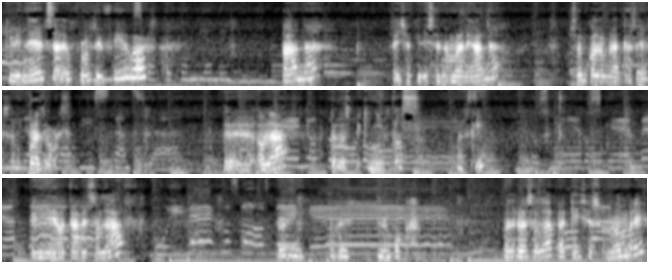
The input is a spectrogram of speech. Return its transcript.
Aquí viene Elsa de Frozen Fever. Ana. Ella aquí dice el nombre de Ana. Son color blancas, ¿eh? son puras gomas. Eh, hola, con los pequeñitos aquí. Eh, otra vez Olaf. Ay, no enfoca. Otra vez Olaf, aquí dice su nombre.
